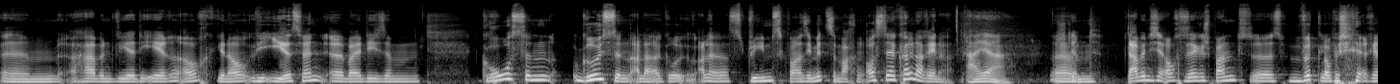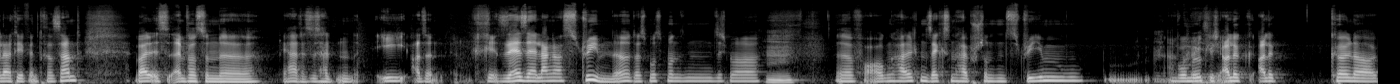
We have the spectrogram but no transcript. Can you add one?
ähm, haben wir die Ehre auch, genau wie ihr, Sven, äh, bei diesem großen, größten aller, aller Streams quasi mitzumachen aus der Köln Arena. Ah ja, stimmt. Ähm, da bin ich auch sehr gespannt. Äh, Es wird, glaube ich, relativ interessant, weil es ist einfach so eine, ja, das ist halt ein eh, also ein sehr, sehr langer Stream, ne? Das muss man sich mal Hm. äh, vor Augen halten. Sechseinhalb Stunden Stream, Ah, womöglich crazy. alle, alle Kölner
